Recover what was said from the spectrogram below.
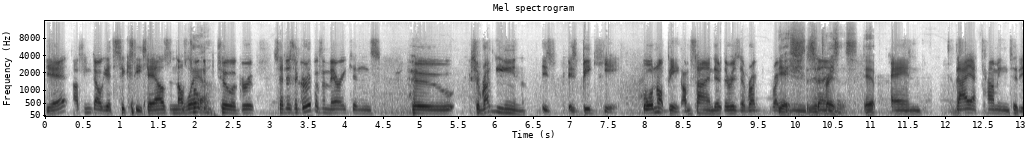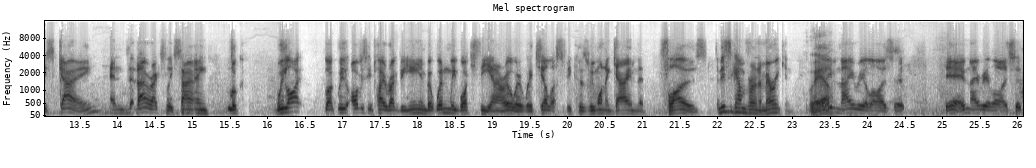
yeah, I think they'll get 60,000. I was Wow. talking to a group. So there's a group of Americans who, so rugby union is, is big here. Well, not big. I'm saying there, there is a rug, rugby Yes, union there's a presence. Yep. and they are coming to this game, and they were actually saying, "Look, we like." Like we obviously play rugby union, but when we watch the NRL, we're, we're jealous because we want a game that flows. And this is coming from an American. Wow. Even they realise that, yeah, even they realise that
